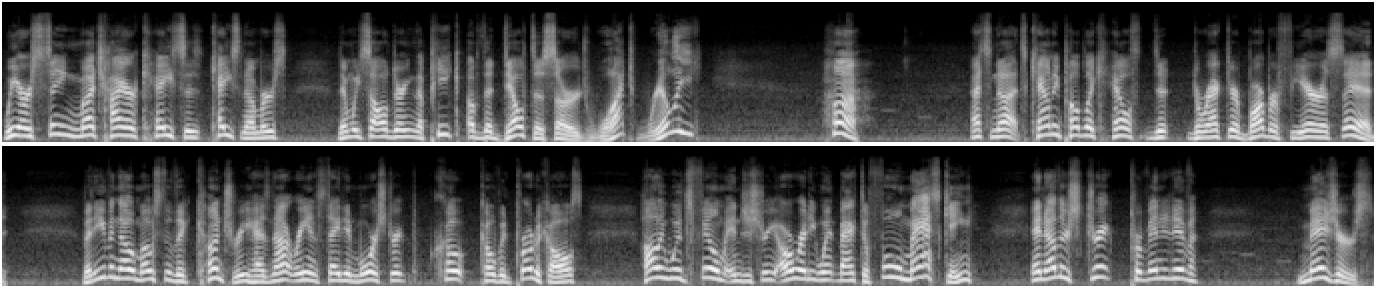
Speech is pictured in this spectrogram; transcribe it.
we are seeing much higher cases case numbers than we saw during the peak of the Delta surge. What? Really? Huh. That's nuts. County Public Health D- Director Barbara Ferreira said. But even though most of the country has not reinstated more strict COVID protocols, Hollywood's film industry already went back to full masking and other strict preventative measures.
